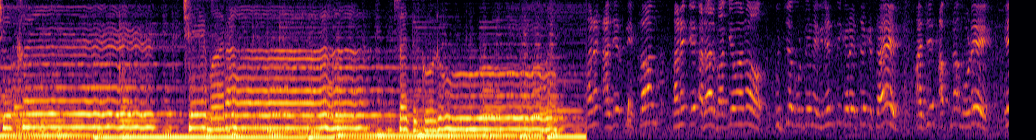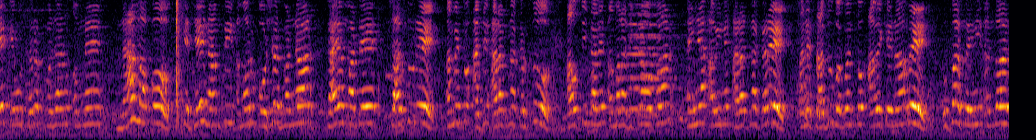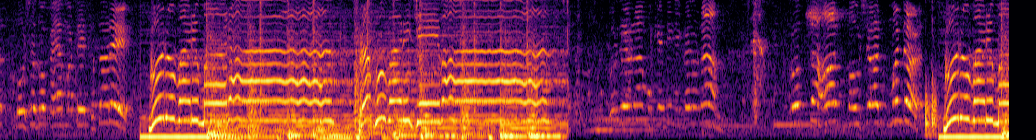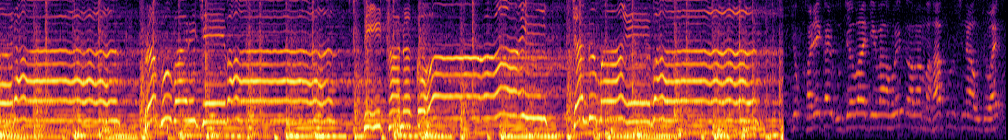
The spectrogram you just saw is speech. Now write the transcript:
શિખર છે મારા સદગુરુ. અને એ અઢાર ભાગ્યવાનો પૂજ્ય ગુરુદેવને વિનંતી કરે છે કે સાહેબ, આજે આપના મોઢે એક એવું સરસ મજાનું અમને નામ આપો કે જે નામથી અમારું ઔષધ મંડળ કાયમ માટે ચાલતું રહે. અમે તો આજે આરાધના કરશું. આવતીકાલે અમારા દીકરાઓ પણ અહીંયા આવીને આરાધના કરે અને સાધુ ભગવંતો આવે કે ના આવે ઉપાસયની અંદર ઔષધો કાયમ માટે થતા રહે. ગુરુવર મારા, પ્રભુવર જેવા ગુરુદેવના નીકળેલું નામ પ્રોત્સાહક ઔષધ મંડળ. ગુરુવર મારા પ્રભુવર જેવા દીઠા ન કોઈ જગમાં એવા. જો ખરેખર ઉજવવા જેવા હોય તો આવા મહાપુરુષ ના ઉજવાય.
